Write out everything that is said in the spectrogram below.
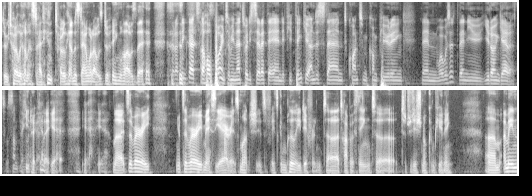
to be totally honest, I didn't totally understand what I was doing while I was there. but I think that's the whole point. I mean, that's what he said at the end. If you think you understand quantum computing, then what was it? Then you you don't get it or something. You like don't that. get it. Yeah, yeah, yeah. No, it's a very it's a very messy area. It's much it's it's completely different uh, type of thing to to traditional computing. Um, I mean,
